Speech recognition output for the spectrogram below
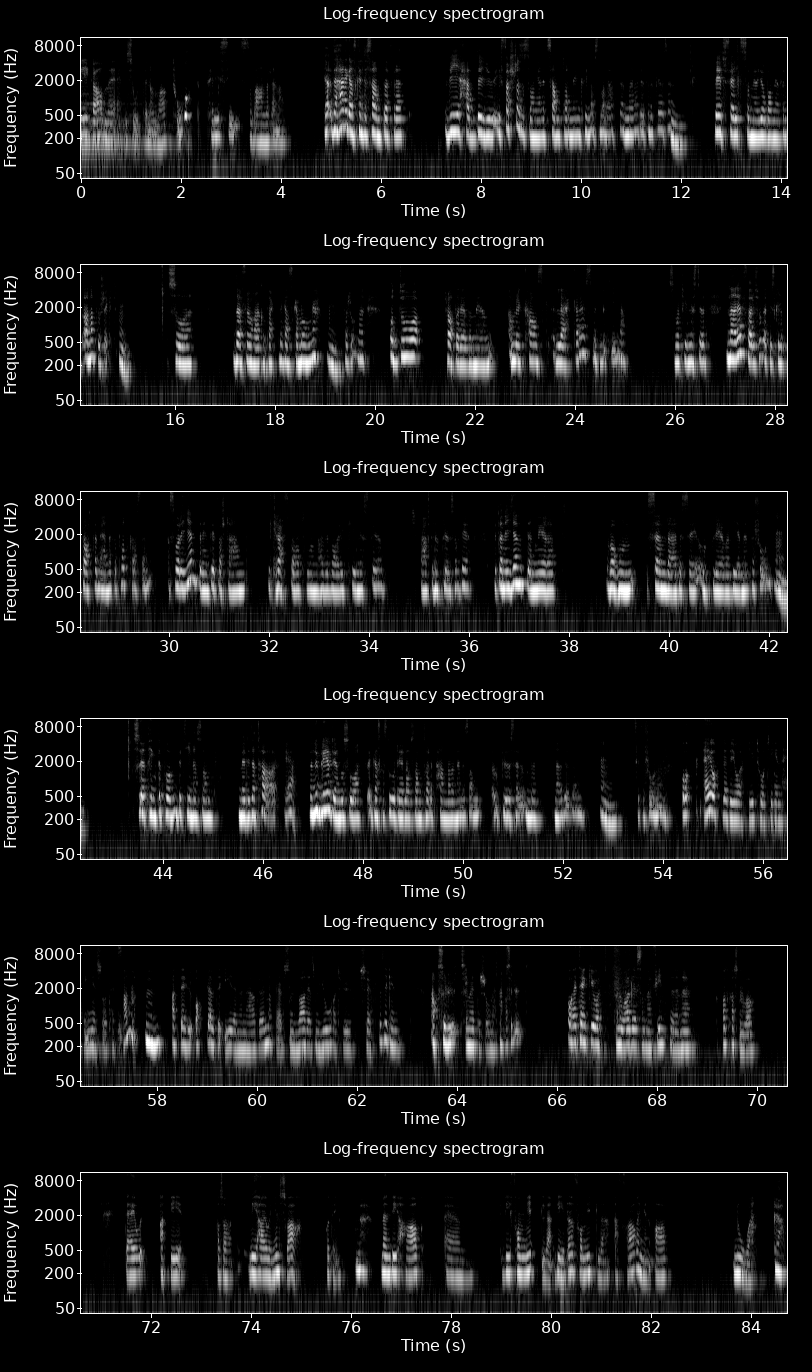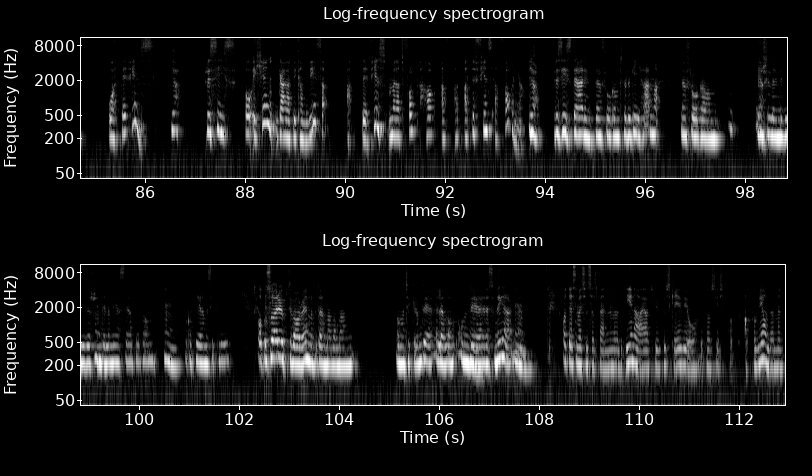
Episode nummer to. Precis. Vad handlar den om? Ja, det här är ganska intressant därför att vi hade ju i första säsongen ett samtal med en kvinna som hade haft en nära döden upplevelse. Mm. Det är ett fält som jag jobbar med för ett annat projekt. Mm. Så därför har jag kontakt med ganska många mm. personer. Och då pratade jag då med en amerikansk läkare som heter Bettina som var kliniskt stöd. När jag föreslog att vi skulle prata med henne för podcasten så var det egentligen inte i första hand i kraft av att hon hade varit kliniskt död och haft en upplevelse av det. Utan egentligen mer att vad hon sen lärde sig att uppleva via meditation. Mm. Så jag tänkte på Bettina som meditatör. Yeah. Men nu blev det ändå så att en ganska stor del av samtalet handlar om hennes upplevelser under nära döden mm. situationen. Og jeg opplever jo at de to tingene henger så tett sammen. Mm. At det hun opplevde i denne nære døden-opplevelsen, var det som gjorde at hun søkte seg inn Absolutt. i meditasjon etterpå. Absolutt. Og jeg tenker jo at noe av det som er fint med denne podkasten vår, det er jo at vi Altså, vi har jo ingen svar på ting. Nei. Men vi har um, Vi formidler, videreformidler erfaringen av noe. Ja. Og at det fins. Ja, precis. Og ikke engang at vi kan bevise at det fins, men at folk har at det fins erfaringer. Ja, precis. Det är inte en fråga om teologi här. Nej. Det är en fråga om enskilda individer som mm. delar med sig av det de mm. har gått igenom i sitt liv. Och, och, så är det upp till var och en att bedöma vad man, vad man tycker om det, eller om, om det mm. resonerar med mm. Og det som jeg syns er spennende med Bettina, er at hun beskriver jo, uten å si altfor mye om det, men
